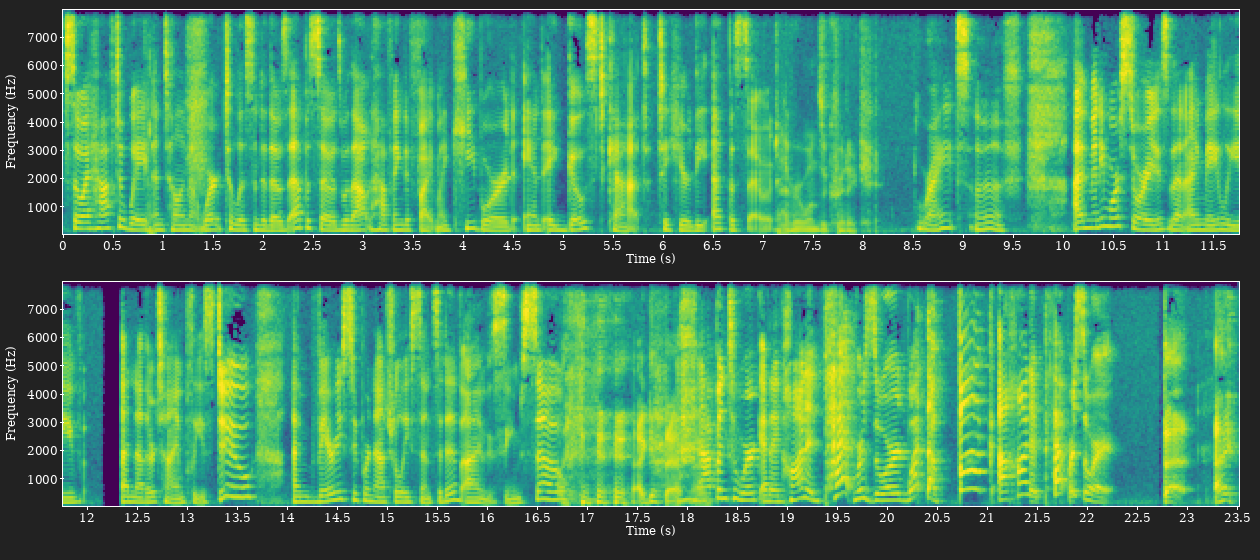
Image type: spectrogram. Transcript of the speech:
So I have to wait until I'm at work to listen to those episodes without having to fight my keyboard and a ghost cat to hear the episode. Everyone's a critic. Right? Ugh. I have many more stories that I may leave another time. Please do. I'm very supernaturally sensitive. I seem so. I get that. I- Happened to work at a haunted pet resort. What the fuck? A haunted pet resort. that I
